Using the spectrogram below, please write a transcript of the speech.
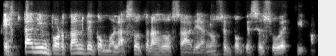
Es tan importante como las otras dos áreas, no sé por qué se subestima.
